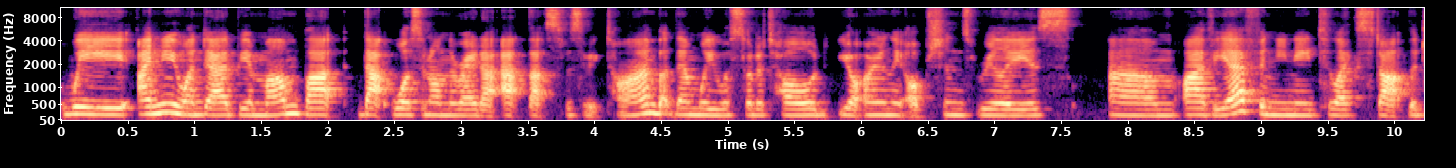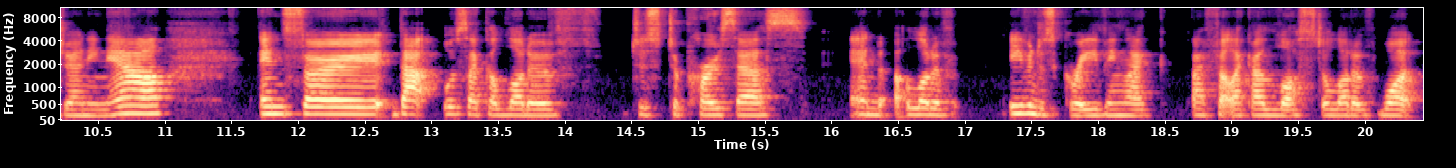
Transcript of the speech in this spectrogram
we I knew one day I'd be a mum, but that wasn't on the radar at that specific time. But then we were sort of told your only options really is um, IVF, and you need to like start the journey now. And so that was like a lot of just to process and a lot of even just grieving. Like I felt like I lost a lot of what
